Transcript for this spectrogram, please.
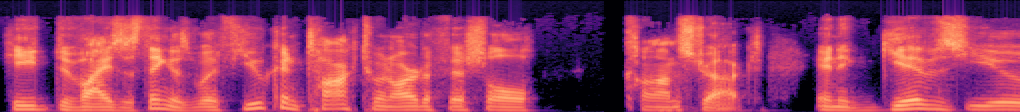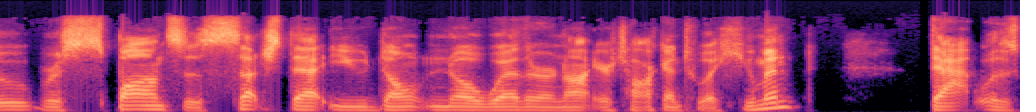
he devised this thing: is if you can talk to an artificial construct and it gives you responses such that you don't know whether or not you're talking to a human that was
